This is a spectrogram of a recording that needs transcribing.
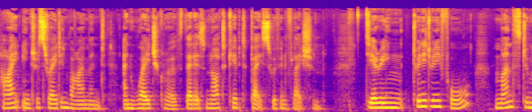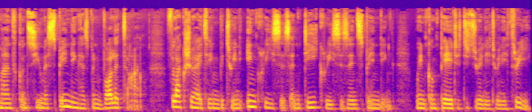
high interest rate environment, and wage growth that has not kept pace with inflation. During 2024, month to month consumer spending has been volatile, fluctuating between increases and decreases in spending when compared to 2023.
